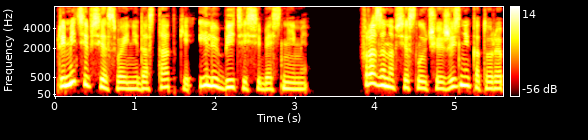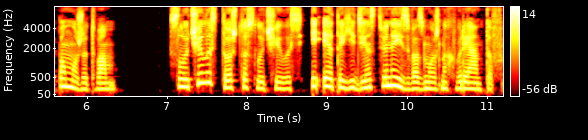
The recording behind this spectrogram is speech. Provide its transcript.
Примите все свои недостатки и любите себя с ними. Фраза на все случаи жизни, которая поможет вам. Случилось то, что случилось, и это единственный из возможных вариантов.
